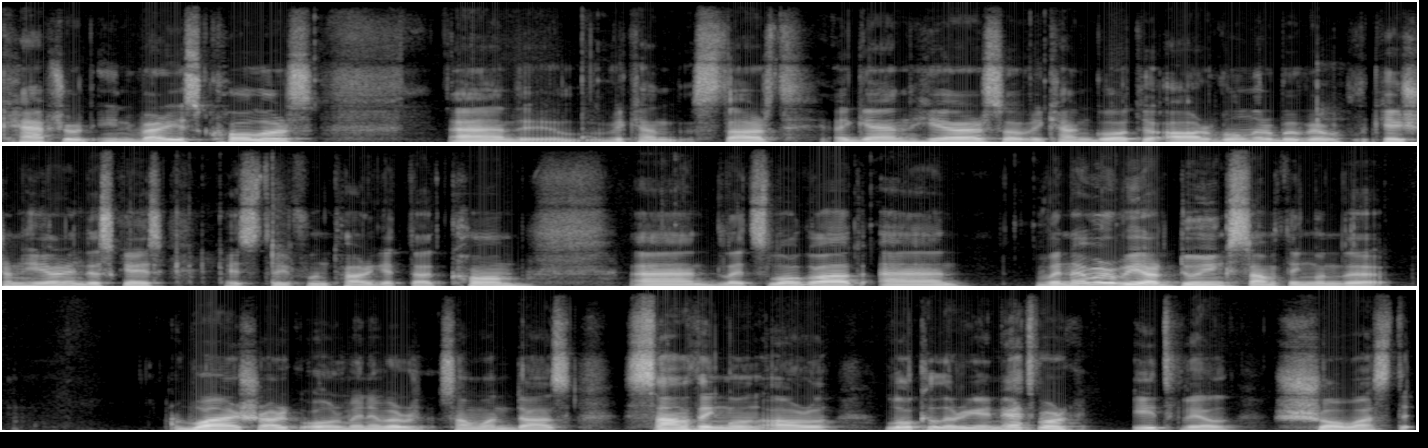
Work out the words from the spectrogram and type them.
captured in various colors and we can start again here. So we can go to our vulnerable web application here. In this case it's typhoontarget.com and let's log out. And whenever we are doing something on the Wireshark or whenever someone does something on our local area network it will show us the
